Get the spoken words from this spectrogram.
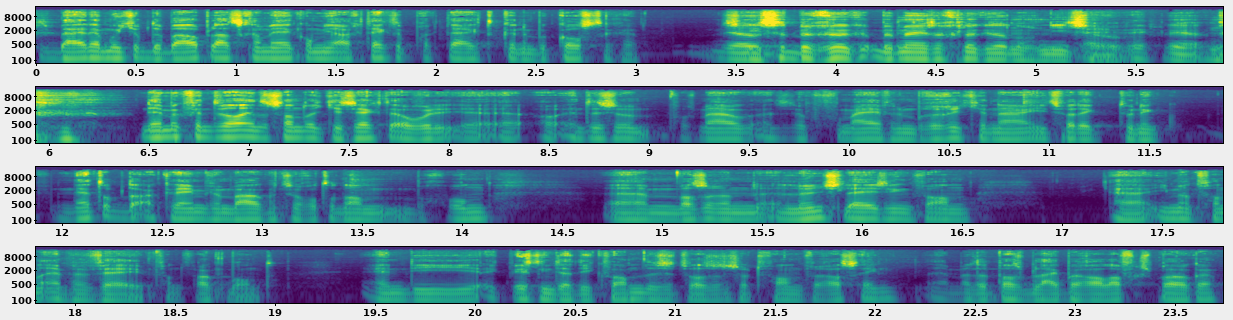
dus bijna moet je op de bouwplaats gaan werken om je architectenpraktijk te kunnen bekostigen. Ja, dat zit bij, mij zo gelukkig dan nog niet zo. Nee, Ja. Nee, maar ik vind het wel interessant wat je zegt over. oh, het is een, volgens mij ook, het is ook voor mij even een bruggetje naar iets wat ik toen ik net op de Academie van Bouwkunst in Rotterdam begon. ehm, was er een, een lunchlezing van eh, iemand van de FNV, van de vakbond. En die, ik wist niet dat die kwam, dus het was een soort van verrassing. Eh, maar dat was blijkbaar al afgesproken.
